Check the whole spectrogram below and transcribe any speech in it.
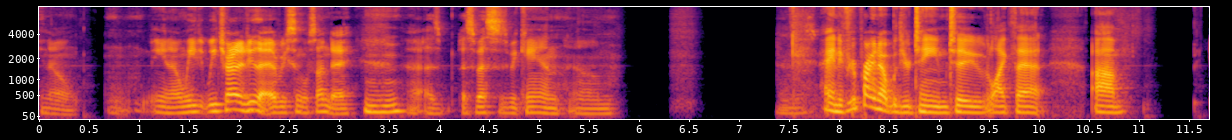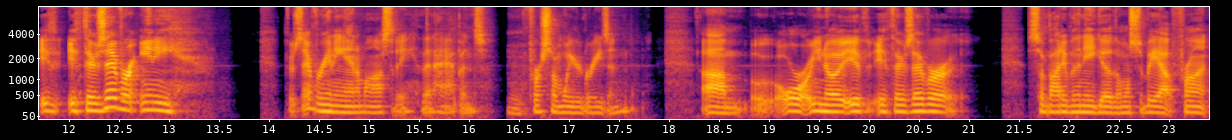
you know you know we we try to do that every single Sunday Mm-hmm. uh, as as best as we can um Hey, and if you're praying up with your team too, like that, um, if if there's ever any if there's ever any animosity that happens. For some weird reason, um, or you know, if if there's ever somebody with an ego that wants to be out front,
